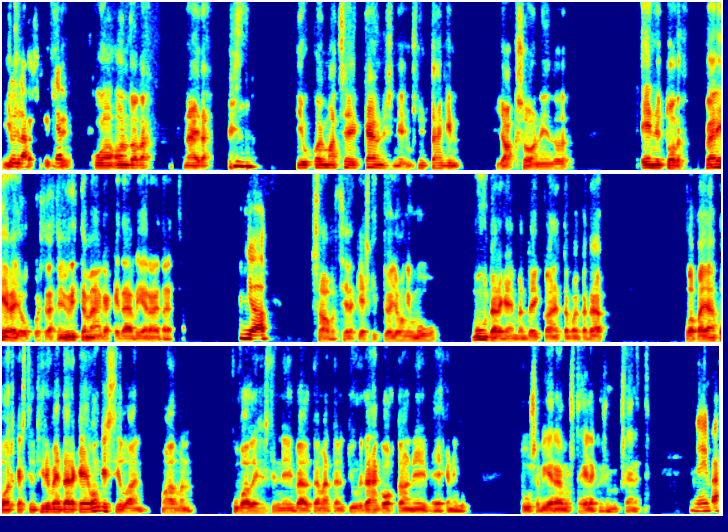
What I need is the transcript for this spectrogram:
itse Kyllä, tässä tietysti, kun on, on tota, näitä tiukkoja matseja käynnissä, niin esimerkiksi nyt tähänkin jaksoon, niin tota, en nyt tuolta välieräjoukkueesta lähtenyt yrittämäänkään ketään vieraita, että Joo, saavat siellä keskittyä johonkin muuhun, muuhun tärkeimpään. Veikkaan, että vaikka tämä Lapajään podcast nyt hirveän tärkeä onkin sillain maailman kuvallisesti, niin välttämättä nyt juuri tähän kohtaan niin ei ehkä niin kuin, tuu se vierailusta heillä kysymykseen. Että niinpä.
